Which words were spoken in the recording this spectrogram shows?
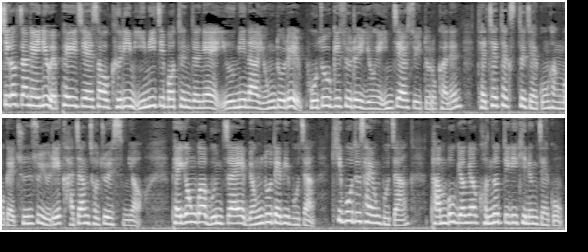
시각장애인이 웹페이지에서 그림, 이미지 버튼 등의 의미나 용도를 보조 기술을 이용해 인지할 수 있도록 하는 대체 텍스트 제공 항목의 준수율이 가장 저조했으며 배경과 문자의 명도 대비 보장, 키보드 사용 보장, 반복 영역 건너뛰기 기능 제공,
